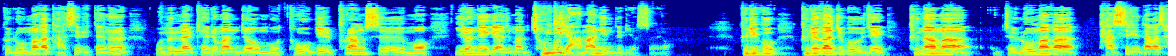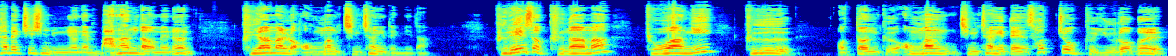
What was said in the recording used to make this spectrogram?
그 로마가 다스릴 때는 오늘날 게르만족 뭐 독일 프랑스 뭐 이런 얘기하지만 전부 야만인들이었어요. 그리고 그래가지고 이제 그나마 로마가 다스리다가 476년에 망한 다음에는 그야말로 엉망진창이 됩니다. 그래서 그나마 교황이 그 어떤 그 엉망진창이 된 서쪽 그 유럽을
